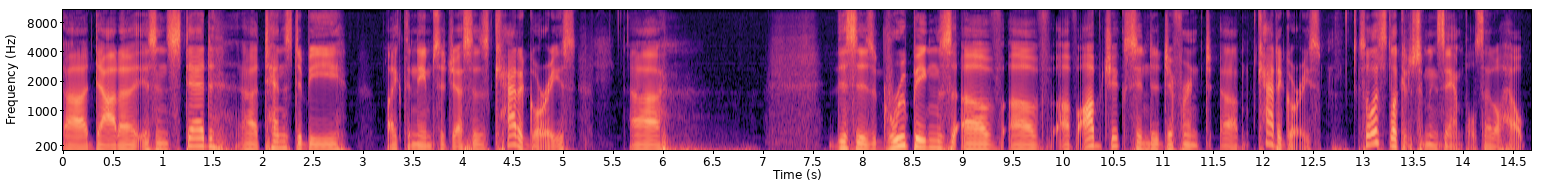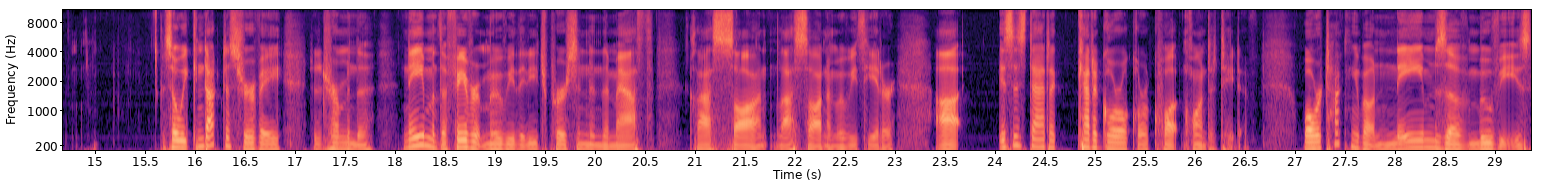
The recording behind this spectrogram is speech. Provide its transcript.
uh, data is instead, uh, tends to be, like the name suggests, categories. Uh, this is groupings of, of, of objects into different uh, categories. So let's look at some examples that'll help. So we conduct a survey to determine the name of the favorite movie that each person in the math class saw last saw in a movie theater. Uh, is this data categorical or qu quantitative? Well, we're talking about names of movies,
